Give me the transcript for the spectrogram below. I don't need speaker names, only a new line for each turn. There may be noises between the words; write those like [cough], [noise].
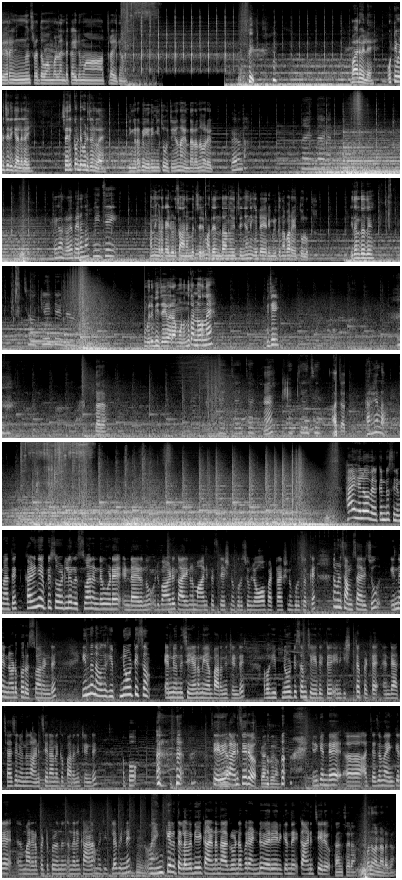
വേറെ എങ്ങും ശ്രദ്ധ പോകാൻ പാടില്ല. എന്റെ കയ്യിൽ മാത്രമായിരിക്കണം ഭാരമില്ലേ ഒട്ടി പിടിച്ചിരിക്കല്ലേ കൈ? ശരിക്കും ഒട്ടി പിടിച്ചല്ലേ നിങ്ങളുടെ പേര് ഇനി ചോദിച്ചു കഴിഞ്ഞാൽ നയൻതാര എന്ന് പറയും പേരെന്താ?
നയൻതാര.
കേൾക്കാമല്ലോ പേരെന്താ?
വിജയ്.
ഞാൻ നിങ്ങളുടെ കയ്യിൽ ഒരു സാധനം വെച്ചുതരും അതെന്താന്ന് വെച്ച് കഴിഞ്ഞാൽ നിങ്ങൾ ഡയറി മിൽക്ക് എന്നാ പറയത്തുള്ളൂ. ഇതെന്തത്?
ചോക്ലേറ്റ്
മുമ്പിൽ വിജയ് വരാൻ പോണു. ഒന്ന് കണ്ണോർന്നേ. വിജയ്. താരാ. ഏ? അച്ഛാ കരയണ്ട.
ഹായ് ഹലോ വെൽക്കം ടു സിനിമാത്തെക് കഴിഞ്ഞ എപ്പിസോഡിൽ റിസ്വാൻ എന്റെ കൂടെ ഉണ്ടായിരുന്നു. ഒരുപാട് കാര്യങ്ങൾ മാനിഫെസ്റ്റേഷനെ കുറിച്ചും ലോ ഓഫ് അട്രാക്ഷനെ കുറിച്ചൊക്കെ നമ്മൾ സംസാരിച്ചു. ഇന്ന് എന്നോടൊപ്പം റിസ്വാൻ ഉണ്ട്. ഇന്ന് നമുക്ക് ഹിപ്നോട്ടിസം എന്നെ ഒന്ന് ചെയ്യണമെന്ന് ഞാൻ പറഞ്ഞിട്ടുണ്ട്. അപ്പോൾ ഹിപ്നോട്ടിസം ചെയ്തിട്ട് എനിക്ക് ഇഷ്ടപ്പെട്ട എന്റെ അച്ചാച്ചനെ ഒന്ന് കാണിച്ചു തരാമെന്നൊക്കെ പറഞ്ഞിട്ടുണ്ട്. അപ്പോൾ ചെയ്ത് കാണിച്ചു തരുമോ. എനിക്ക് എന്റെ അച്ചാച്ചൻ ഭയങ്കര മരണപ്പെട്ടപ്പോഴൊന്നും അന്നേരം കാണാൻ പറ്റിയിട്ടില്ല. പിന്നെ ഭയങ്കര തിളവതിയെ കാണണമെന്ന് ആഗ്രഹമുണ്ട്. അപ്പോൾ രണ്ടുപേരെയും എനിക്കൊന്ന് കാണിച്ചു തരുമോ?
ഒന്ന് കണ്ണടക്കാം.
